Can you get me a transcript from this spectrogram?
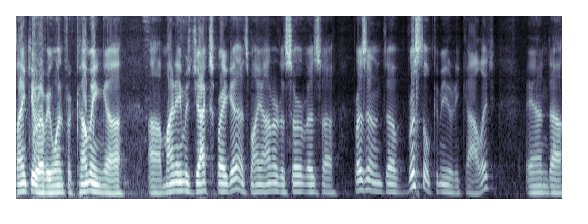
thank you, everyone, for coming. Uh, uh, my name is Jack Sbrega. It's my honor to serve as uh, president of Bristol Community College. And uh,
